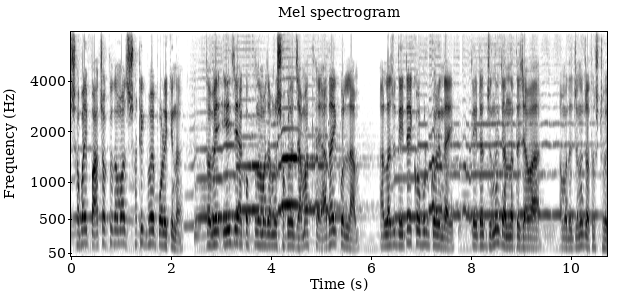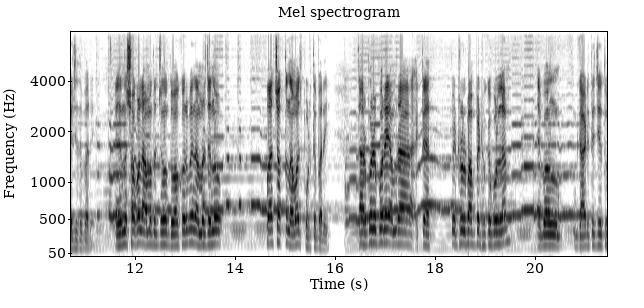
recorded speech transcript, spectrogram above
সবাই পাঁচ অক্ত নামাজ সঠিকভাবে পড়ে কিনা। তবে এই যে এক অক্ত নামাজ আমরা সকলে জামাত আদায় করলাম, আল্লাহ যদি এটাই কবুল করে নেয়, তো এটার জন্যই জান্নাতে যাওয়া আমাদের জন্য যথেষ্ট হয়ে যেতে পারে। এই জন্য সকলে আমাদের জন্য দোয়া করবেন, আমরা যেন পাঁচ অক্ত নামাজ পড়তে পারি। তারপরে পরে আমরা একটা পেট্রোল পাম্পে ঢুকে পড়লাম এবং গাড়িতে যেহেতু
